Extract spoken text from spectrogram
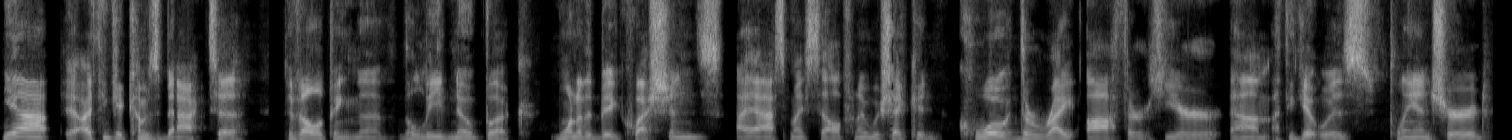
Yeah, I think it comes back to developing the the lead notebook one of the big questions i asked myself and i wish i could quote the right author here um, i think it was blanchard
